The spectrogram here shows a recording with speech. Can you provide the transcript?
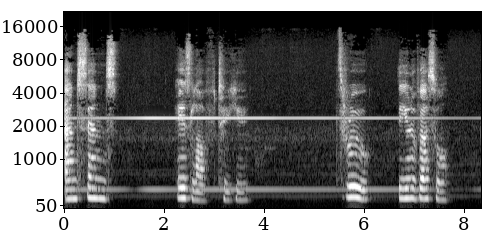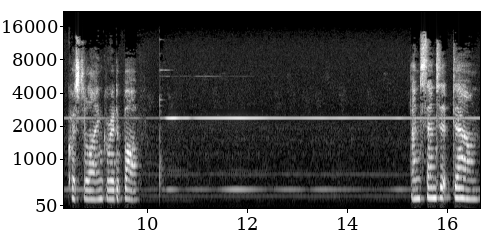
and sends his love to you through the universal crystalline grid above. And sends it down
